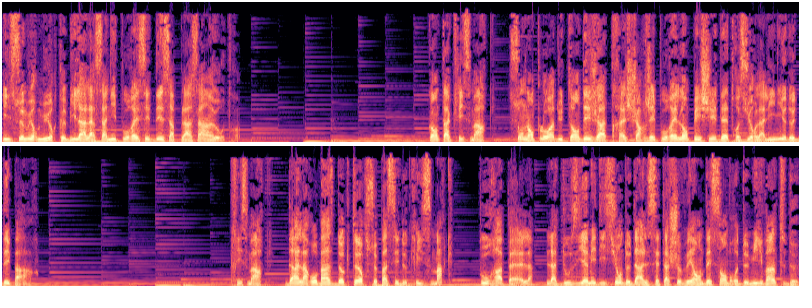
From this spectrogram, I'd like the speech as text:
Il se murmure que Bilal Hassani pourrait céder sa place à un autre. Quant à Chris Mark, son emploi du temps déjà très chargé pourrait l'empêcher d'être sur la ligne de départ. Chris Mark, Dahl Docteur se passer de Chris Mark Pour rappel, la douzième édition de Dahl s'est achevée en décembre 2022.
